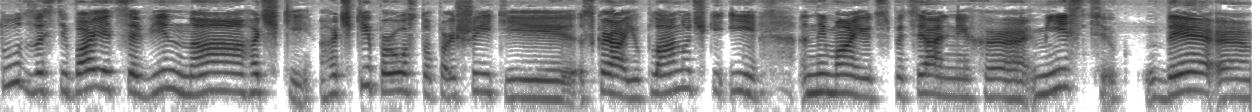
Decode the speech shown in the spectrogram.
Тут застібається він на гачки. Гачки просто пришиті з краю планочки і не мають спеціальних е, місць, де, е,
